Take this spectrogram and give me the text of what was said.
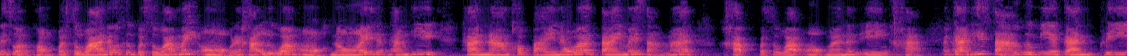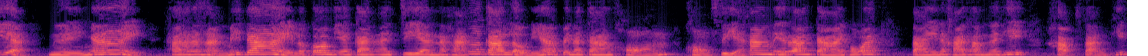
ในส่วนของปัสสาวะนี่ยก็คือปัสสาวะไม่ออกนะคะ หรือว่าออกน้อยทั้งทางๆที่ทานน้ำเข้าไปนะว่าไตไม่สามารถขับปัสสาวะออกมานั่นเองค่ะ อาการที่ 3 ก็คือมีอาการเพลียเหนื่อยง่ายทานอาหารไม่ได้ แล้วก็มีอาการอาเจียนนะคะอาการเหล่านี้เป็นอาการของของเสียข้างในร่างกาย เพราะว่า ไตนะคะทำหน้าที่ขับสารพิษ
